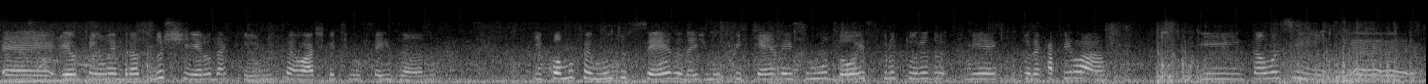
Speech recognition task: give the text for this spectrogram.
É, eu tenho lembrança do cheiro da química, eu acho que eu tinha seis anos. E como foi muito cedo, desde muito pequena, isso mudou a estrutura do, minha estrutura capilar. E então assim, é,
